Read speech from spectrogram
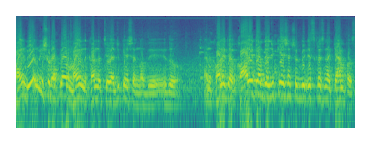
mind where we should apply our mind on education of the ಇದು. And quality of quality of the education should be discuss in campus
